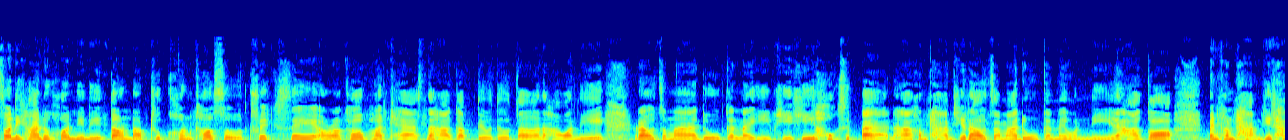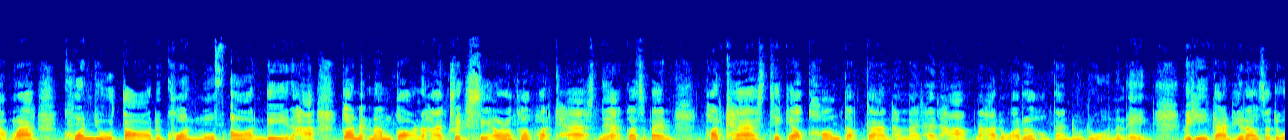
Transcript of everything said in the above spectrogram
สวัสดีค่ะทุกคนยินดีต้อนรับทุกคนเข้าสู่ Trixie Oracle Podcast นะคะกับติวติวเตอร์นะคะ วันนี้เราจะมาดูกันใน EP ที่ 68 นะคะคำถามที่เราจะมาดูกันในวันนี้นะคะ ก็เป็นคำถามที่ถามว่าควรอยู่ต่อหรือควร move on ดีนะคะ ก็แนะนำก่อนนะคะ Trixie Oracle Podcast เนี่ย ก็จะเป็น podcast ที่เกี่ยวข้องกับการทำนายทายทักนะคะหรือว่าเรื่องของการดูดวงนั่นเอง วิธีการที่เราจะดู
